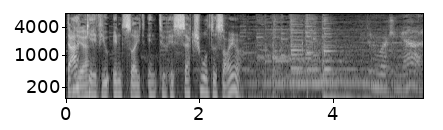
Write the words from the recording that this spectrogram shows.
That yeah. gave you insight into his sexual desire. Been working out,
